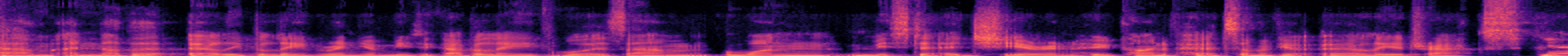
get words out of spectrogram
Um, another early believer in your music, I believe, was um, one Mr. Ed Sheeran, who kind of heard some of your earlier tracks yeah.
